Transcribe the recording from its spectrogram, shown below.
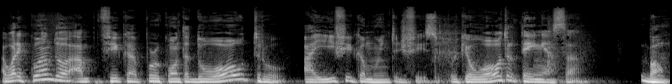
Agora, quando a, fica por conta do outro, aí fica muito difícil, porque o outro tem essa Bom,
